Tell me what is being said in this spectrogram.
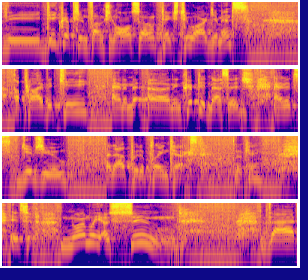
the decryption function also takes two arguments, a private key and a, uh, an encrypted message, and it gives you an output of plain text. Okay? It's normally assumed that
